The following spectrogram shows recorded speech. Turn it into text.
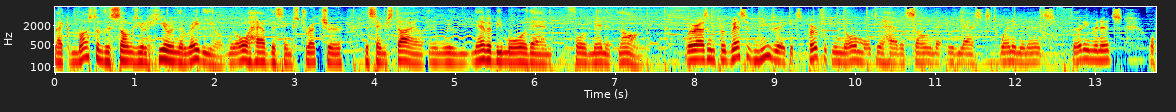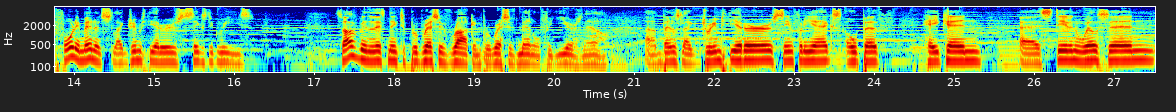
like most of the songs you'll hear on the radio will all have the same structure, the same style, and will never be more than 4 minutes long. Whereas in progressive music, it's perfectly normal to have a song that would last 20 minutes, 30 minutes, or 40 minutes, like Dream Theater's 6 Degrees. So I've been listening to progressive rock and progressive metal for years now. Uh, bands like Dream Theater, Symphony X, Opeth, Haken, uh, Steven Wilson,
